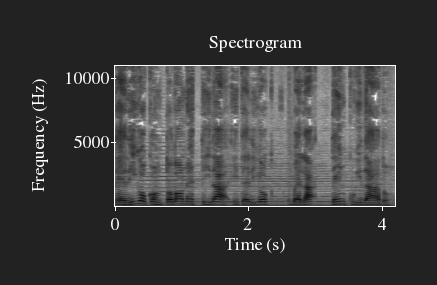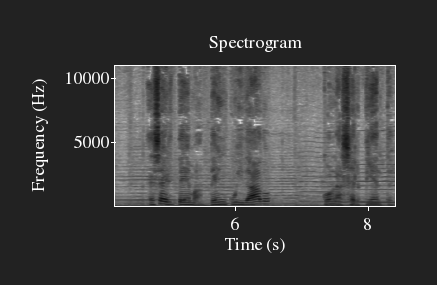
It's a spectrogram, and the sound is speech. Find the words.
Te digo con toda honestidad y te digo, ¿verdad? Ten cuidado. Ese es el tema. Ten cuidado con la serpiente.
